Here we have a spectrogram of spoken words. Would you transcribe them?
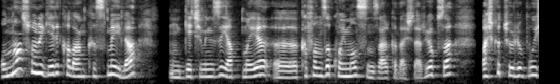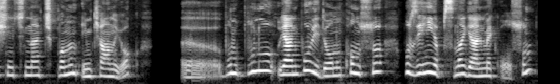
ondan sonra geri kalan kısmıyla, geçiminizi yapmayı, eee, kafanıza koymalısınız arkadaşlar. Yoksa başka türlü bu işin içinden çıkmanın imkânı yok. Eee, bunu bunu, yani, bu videonun konusu bu zihin yapısına gelmek olsun.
